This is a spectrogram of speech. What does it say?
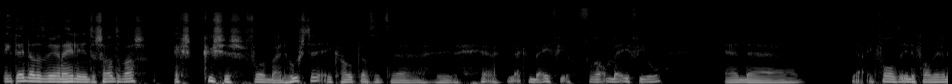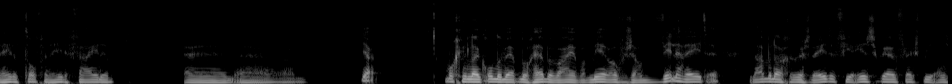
Ik denk dat het weer een hele interessante was. Excuses voor mijn hoesten. Ik hoop dat het uh, lekker meeviel. Vooral meeviel. En uh, ja, ik vond het in ieder geval weer een hele toffe en hele fijne. En uh, ja, mocht je een leuk onderwerp nog hebben waar je wat meer over zou willen weten, laat me dan gerust weten via Instagram flexme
